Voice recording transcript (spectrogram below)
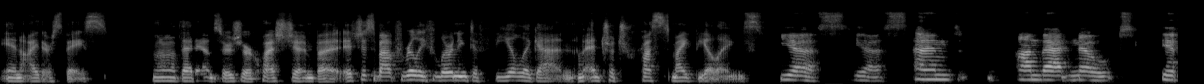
in either space I don't know if that answers your question, but it's just about really learning to feel again and to trust my feelings. Yes, yes. And on that note, if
